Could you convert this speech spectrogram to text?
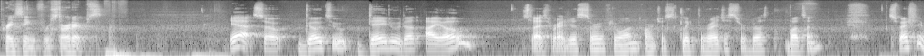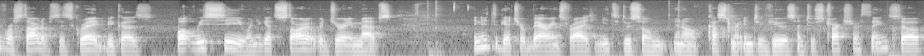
pricing for startups? Yeah, so go to theydo.io slash register if you want, or just click the register button. Especially for startups, it's great because what we see when you get started with Journey Maps, you need to get your bearings right. You need to do some, you know, customer interviews and to structure things. So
